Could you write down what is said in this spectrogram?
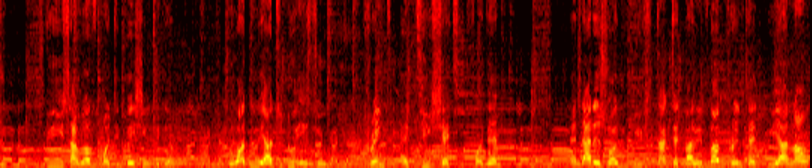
to be some of motivation to them. So what we have to do is to print a t-shirt for them. And that is what we've started, but we've not printed. We are now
